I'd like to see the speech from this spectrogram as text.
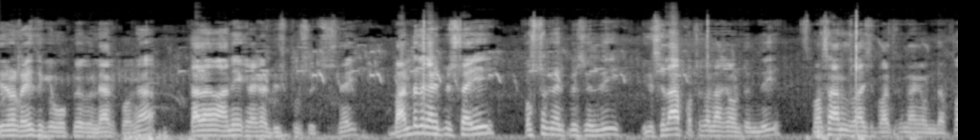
దీనివల్ల రైతుకి ఉపయోగం లేకపోగా తన అనేక రకాల డిస్ప్యూట్స్ వచ్చేసినాయి. బండలు కనిపిస్తాయి పుస్తకం కనిపిస్తుంది ఇది శిలా పథకం లాగా ఉంటుంది శ్మశానం రాశి పథకం లాగా ఉంది తప్ప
